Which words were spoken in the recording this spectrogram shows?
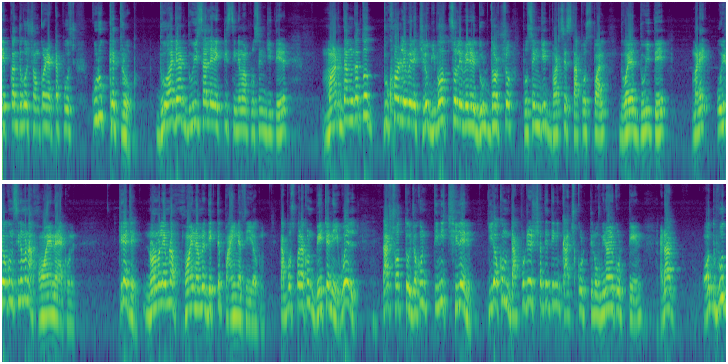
দেবকান্ত ঘোষ শঙ্করের একটা পোস্ট কুরুক্ষেত্র। দু সালের একটি সিনেমা প্রসেনজিতের মারদাঙ্গা তো দুখর লেভেলের ছিল, বিভৎস লেভেলের দুর্ধর্ষ প্রসেনজিৎ ভার্সেস তাপস পাল। দু হাজার দুইতে মানে ওই রকম সিনেমা না, হয় না এখন। ঠিক আছে? নর্মালি আমরা হয় না, আমরা দেখতে পাই না সেই রকম তাপস পাল এখন বেঁচে নেই। ওয়েল তার সত্ত্বেও যখন তিনি ছিলেন, কীরকম দাপটের সাথে তিনি কাজ করতেন, অভিনয় করতেন, একটা অদ্ভুত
